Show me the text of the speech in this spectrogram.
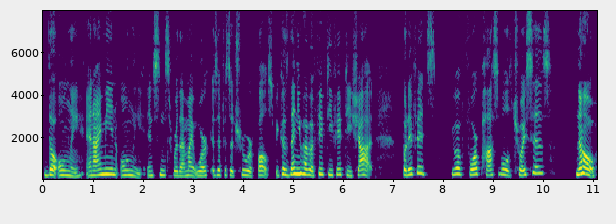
The only, and I mean only, instance where that might work is if it's a true or false, because then you have a 50 50 shot. But if it's you have four possible choices, no,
